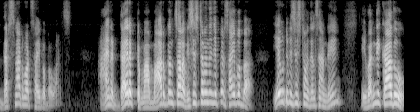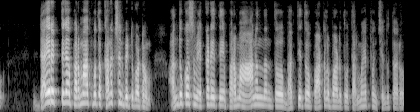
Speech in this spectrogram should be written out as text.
That's not what Saibaba what's ఆయన డైరెక్ట్ మా మార్గం చాలా విశిష్టమైందని చెప్పారు సాయిబాబా ఏమిటి విశిష్టమో తెలుసా అండి? ఇవన్నీ కాదు. డైరెక్ట్గా పరమాత్మతో కనెక్షన్ పెట్టుకోవటం. అందుకోసం ఎక్కడైతే పరమ ఆనందంతో భక్తితో పాటలు పాడుతూ తన్మయత్వం చెందుతారో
